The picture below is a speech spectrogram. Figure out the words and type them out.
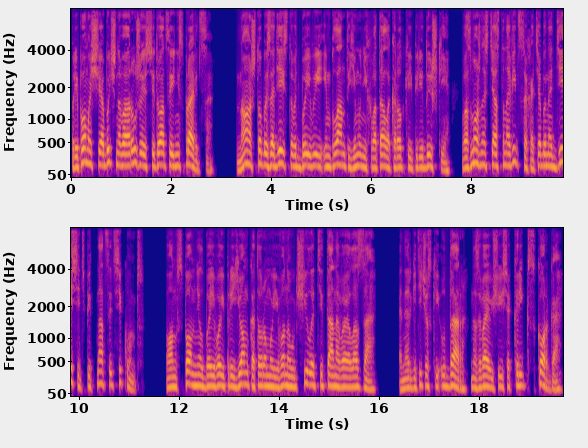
При помощи обычного оружия с ситуацией не справится. Но чтобы задействовать боевые импланты, ему не хватало короткой передышки, возможности остановиться хотя бы на 10-15 секунд. Он вспомнил боевой прием, которому его научила титановая лоза. Энергетический удар, называющийся «крик Скорга».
